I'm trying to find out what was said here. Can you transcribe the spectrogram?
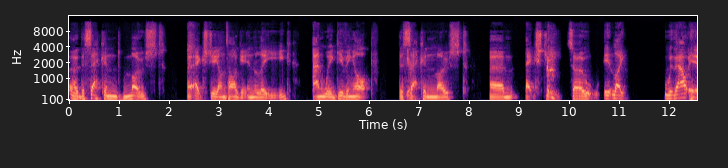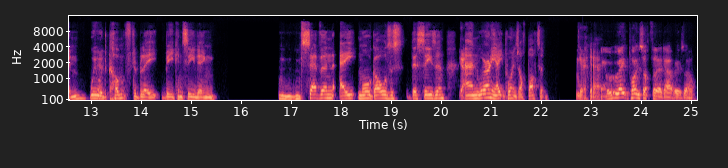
uh, the second most uh, xG on target in the league, and we're giving up the second most um, xG. so it like without him, we Yeah. would comfortably be conceding seven, eight more goals this, this season, Yeah. and we're only eight points off bottom. Yeah. Yeah. Yeah, we're eight points off third out there as well.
